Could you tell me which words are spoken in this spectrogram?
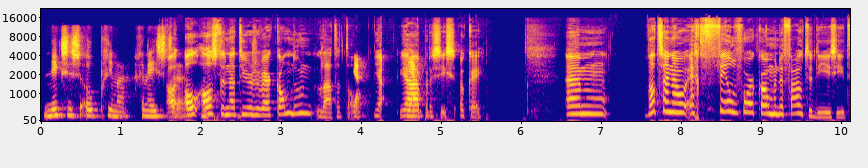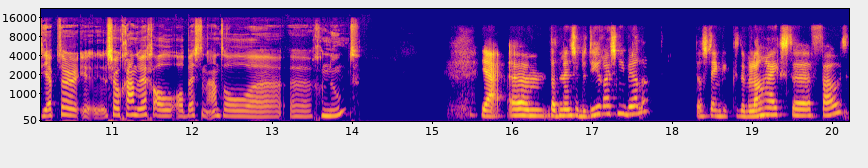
niks is ook prima. Geneest. Al, eh, al- als de natuur zijn werk kan doen, laat het dan. Ja. Ja, precies. Oké. Ehm, wat zijn nou echt veel voorkomende fouten die je ziet? Je hebt er eh, zo gaandeweg al, al best een aantal eh, eh, genoemd. Ja, ehm, dat mensen de dierenarts niet bellen. Dat is denk ik de belangrijkste fout.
